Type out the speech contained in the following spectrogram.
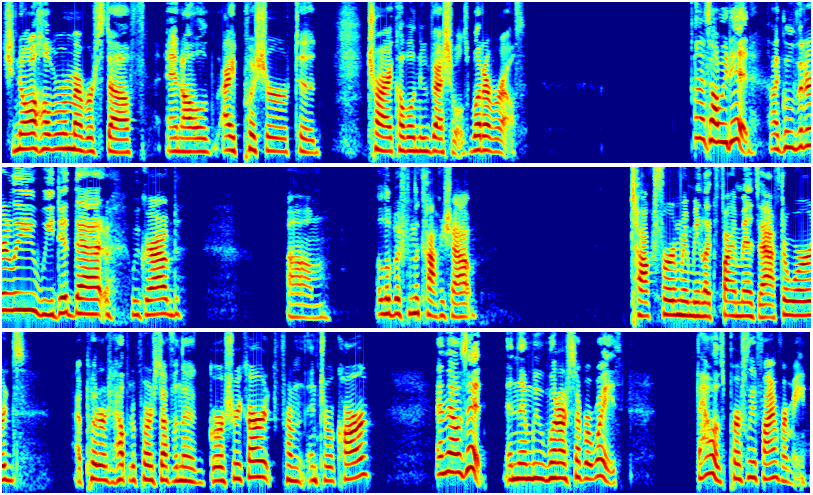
She know I'll help her remember stuff, and I'll I push her to try a couple new vegetables, whatever else. And that's all we did. Like literally, we did that. We grabbed um a little bit from the coffee shop, talked for maybe like five minutes afterwards. I put her helped her put her stuff in the grocery cart from into her car, and that was it. And then we went our separate ways. That was perfectly fine for me.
